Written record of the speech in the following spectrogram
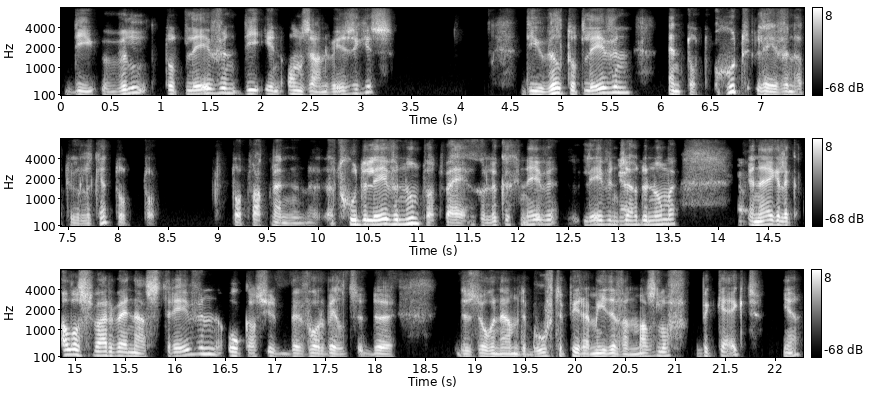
die wil tot leven die in ons aanwezig is. Die wil tot leven en tot goed leven natuurlijk. Hè? Tot, tot, tot wat men het goede leven noemt, wat wij gelukkig leven, leven Ja. zouden noemen. Ja. En eigenlijk alles waar wij naar streven, ook als je bijvoorbeeld de, de zogenaamde behoeftepyramide van Maslow bekijkt, ja,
